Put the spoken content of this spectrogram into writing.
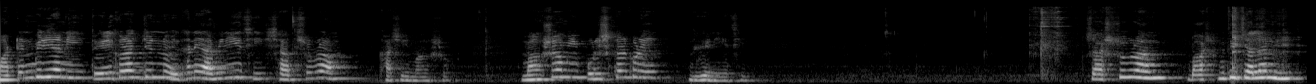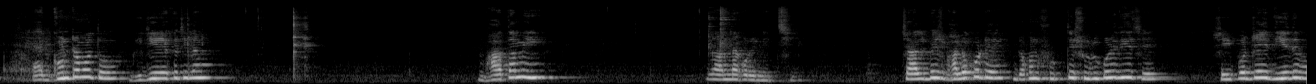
মাটন বিরিয়ানি তৈরি করার জন্য এখানে আমি নিয়েছি সাতশো গ্রাম খাসির মাংস। মাংস আমি পরিষ্কার করে ধুয়ে নিয়েছি। চারশো গ্রাম বাসমতি চাল আমি এক ঘণ্টা মতো ভিজিয়ে রেখেছিলাম। ভাত আমি রান্না করে নিচ্ছি। চাল বেশ ভালো করে যখন ফুটতে শুরু করে দিয়েছে, সেই পর্যায়ে দিয়ে দেব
